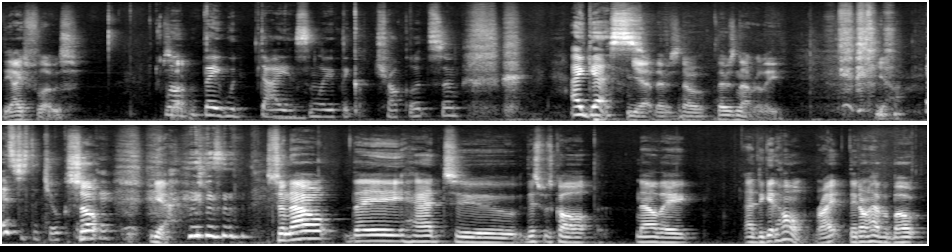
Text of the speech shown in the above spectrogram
the ice floes. So Well, they would die instantly if they got chocolate, so I guess. yeah, there was no, there was not really, yeah, It's just a joke. So- okay. yeah. So now they had to. This was called. Now they had to get home. Right? They don't have a boat.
